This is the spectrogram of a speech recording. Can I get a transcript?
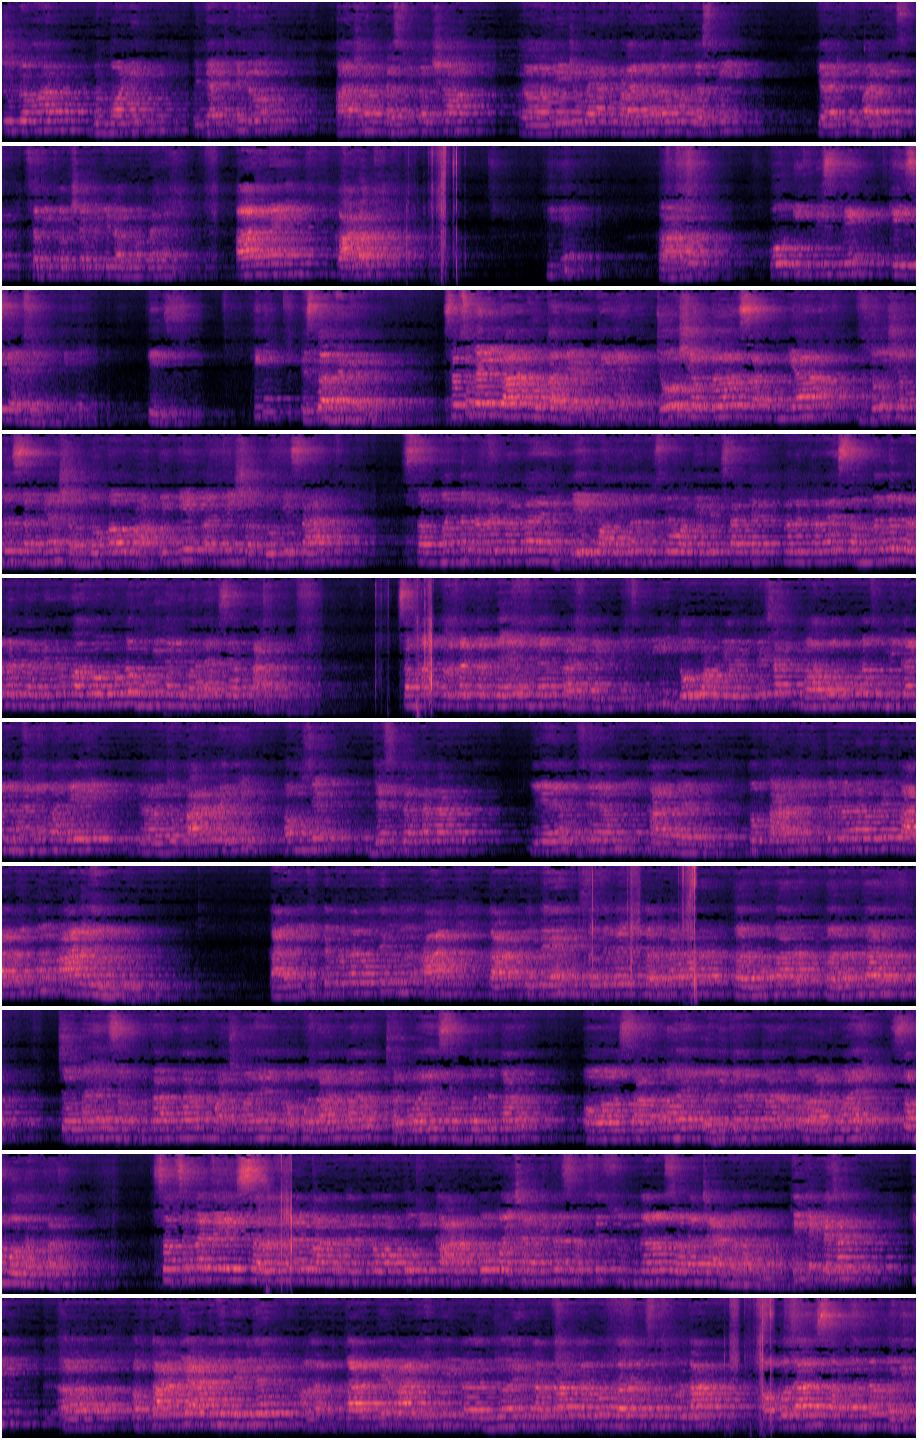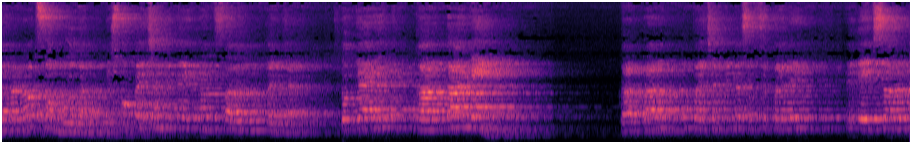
सुप्रभात good morning विद्यार्थी मित्रों, आज हम दसवीं कक्षा ये जो मैं आगे पढ़ाने वाला हूँ, वो दसवीं, ग्यारहवीं बारहवीं सभी कक्षा के लिए लागू होता है। आज मैं कारक, ठीक है? कारक को इंग्लिश में केस कहते हैं, ठीक है? केस ठीक है? इसका अध्ययन करेंगे सबसे पहले कारक होता क्या है ठीक है जो शब्द संज्ञा जो शब्द संज्ञा शब्दों का वाक्य के अन्य शब्दों के साथ संबंध प्रकट करता है। एक वाक्य का दूसरे वाक्य के साथ क्या प्रकट कर रहा है? संबंध प्रकट करने में महत्वपूर्ण भूमिका निभाता है उसे हम कहते हैं। संबंध प्रकट करते हैं उन्हें हम कारक कहते हैं। किसी भी दो वाक्यों के साथ महत्वपूर्ण भूमिका निभाने वाले जो कारक रहते हैं हम उसे जैसे कर्ता कारक ये है, उसे हम कारक कहते हैं तो कारक कितने प्रकार होते हैं कारक के कुल आठ भेद होते हैं कारक के कितने प्रकार होते हैं कुल आठ कारक होते हैं सबसे पहले कर्ता कारक कर्म कारक करण कारक चौथा है संप्रदान कारक पांचवा है अपदान कारक छठवा है संबंध कारक और सातवां है अधिकरण कारक और आठवां है संबोधन कारक सबसे पहले सरल बात देता हूँ आपको कि कारक को पहचानने का सबसे सुंदर और सरल चार्ट बना हुआ है। ठीक है, कैसा? कि अब कारक के आठ में देख लिया कारक के आठ में जो है कर्ता कर्म करण संप्रदान अपदान संबंध अधिकरण और संबोधन, इसको पहचानने का एकदम सरल तरीका है तो क्या है? कर्ता ने। कर्ता को पहचानने का सबसे पहले एक सरल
